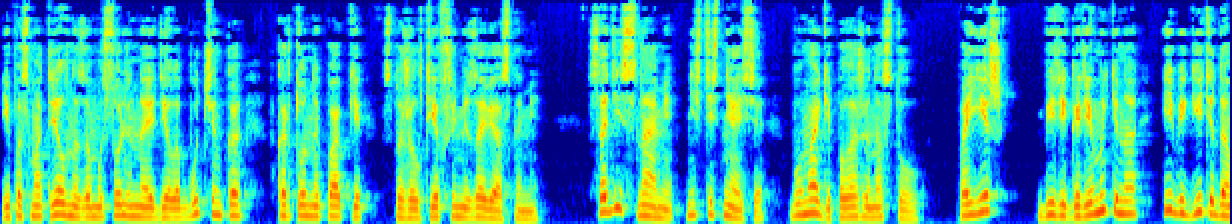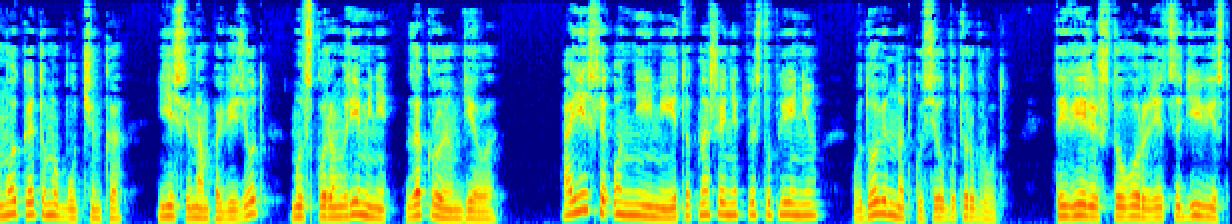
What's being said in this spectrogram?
и посмотрел на замусоленное дело Бутченко в картонной папке с пожелтевшими завязками. — Садись с нами, не стесняйся, бумаги положи на стол. Поешь, бери Горемыкина и бегите домой к этому Бутченко. Если нам повезет, мы в скором времени закроем дело. А если он не имеет отношения к преступлению? Вдовин надкусил бутерброд. Ты веришь, что вор-рецидивист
